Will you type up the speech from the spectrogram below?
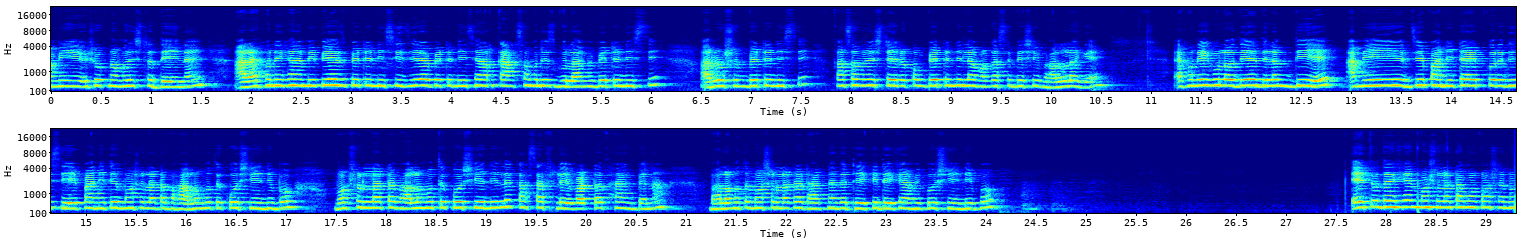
আমি শুকনো মরিচটা দেই নাই। আর এখন এখানে আমি পেঁয়াজ বেটে নিছি, জিরা বেটে নিছি আর কাঁচামরিচগুলো আমি বেটে নিছি আর রসুন বেটে নিছি। কাঁচামরিচটা এরকম বেটে নিলে আমার কাছে বেশি ভালো লাগে। এখন এগুলো দিয়ে দিলাম, দিয়ে আমি যে পানিটা অ্যাড করে দিছি, এই পানিতে মশলাটা ভালো মতো কষিয়ে নিব। মশলাটা ভালো মতো কষিয়ে নিলে কাঁচা ফ্লেভারটা থাকবে না। ভালো মতো মশলাটা ঢাকনাতে ঢেকে ঢেকে আমি কষিয়ে নিব। এই তো দেখেন মশলাটা আমার কষানো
